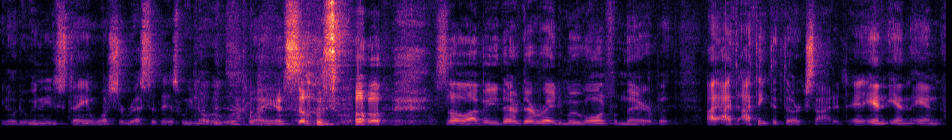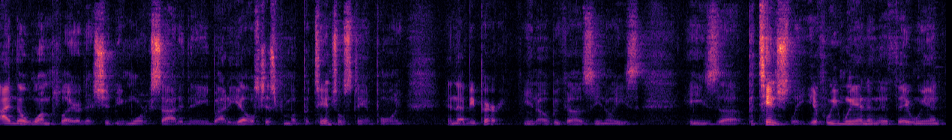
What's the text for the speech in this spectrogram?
you know, do we need to stay and watch the rest of this? We know who we're playing. So so so I mean, they're they're ready to move on from there. But I I, I think that they're excited, and, and and and I know one player that should be more excited than anybody else, just from a potential standpoint, and that'd be Perry. You know, because you know he's he's uh, potentially, if we win and if they win,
